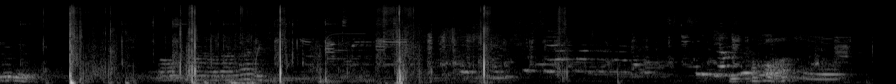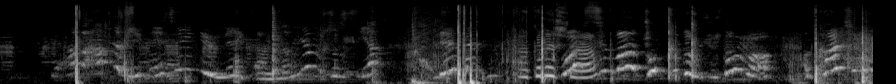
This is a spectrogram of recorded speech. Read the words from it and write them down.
Ben- Arkadaşlar Siz bana çok kızıyormuşsunuz tamam mı? Karşıma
